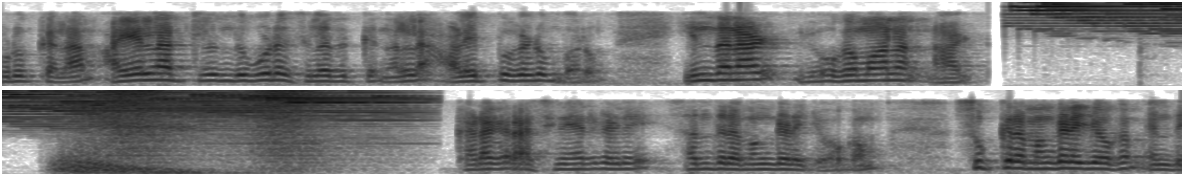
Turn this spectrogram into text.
கொடுக்கலாம். அயல்நாட்டிலிருந்து கூட சிலருக்கு நல்ல அழைப்புகளும் வரும். இந்த நாள் யோகமான நாள். கடகராசி நேர்களே சந்திர மங்கள யோகம் சுக்கிர மங்கள யோகம் என்ற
